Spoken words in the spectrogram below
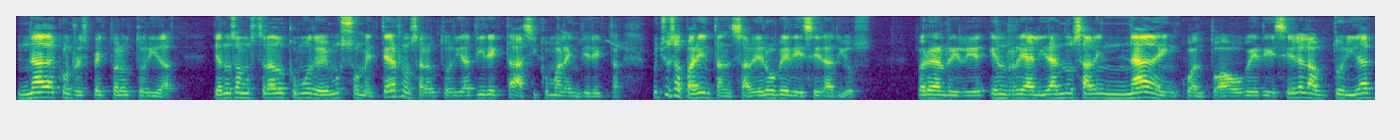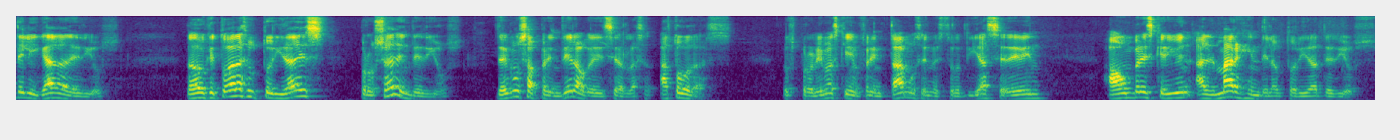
nada con respecto a la autoridad. Ya nos ha mostrado cómo debemos someternos a la autoridad directa, así como a la indirecta. Muchos aparentan saber obedecer a Dios, pero en realidad, no saben nada en cuanto a obedecer a la autoridad delegada de Dios. Dado que todas las autoridades proceden de Dios, Debemos aprender a obedecerlas, a todas. Los problemas que enfrentamos en nuestros días se deben a hombres que viven al margen de la autoridad de Dios.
